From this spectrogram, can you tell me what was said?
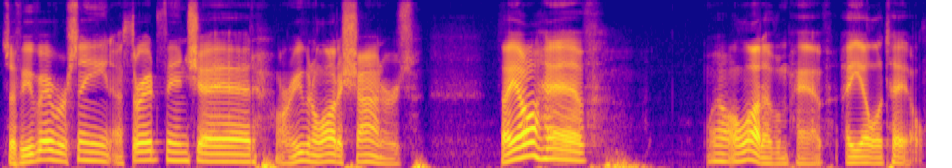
So if you've ever seen a threadfin shad or even a lot of shiners, they all have, well, a lot of them have a yellow tail.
